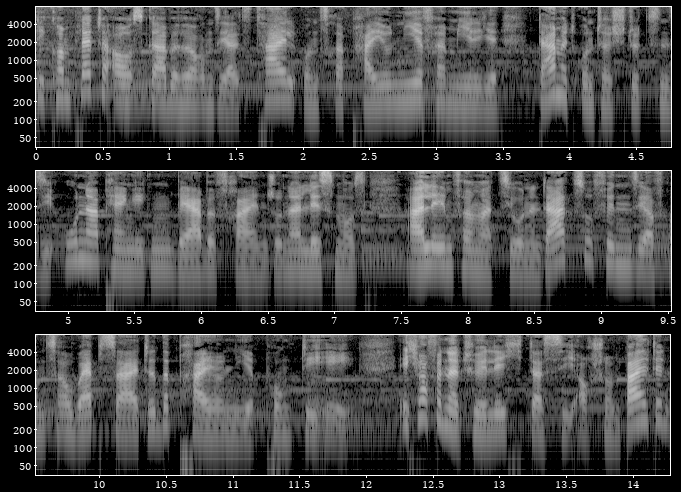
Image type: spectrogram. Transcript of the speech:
Die komplette Ausgabe hören Sie als Teil unserer Pionierfamilie. Damit unterstützen Sie unabhängigen, werbefreien Journalismus. Alle Informationen dazu finden Sie auf unserer Webseite thepioneer.de. Ich hoffe natürlich, dass Sie auch schon bald in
